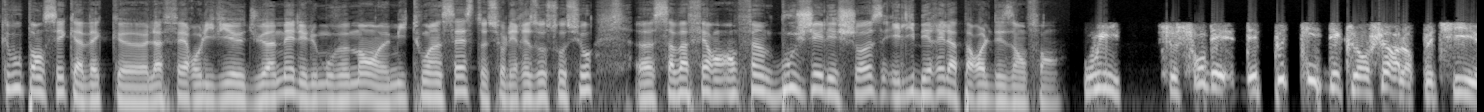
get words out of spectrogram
que vous pensez qu'avec euh, l'affaire Olivier Duhamel et le mouvement euh, MeToo Inceste sur les réseaux sociaux, euh, ça va faire enfin bouger les choses et libérer la parole des enfants? Oui, ce sont des, petits déclencheurs, alors petits,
